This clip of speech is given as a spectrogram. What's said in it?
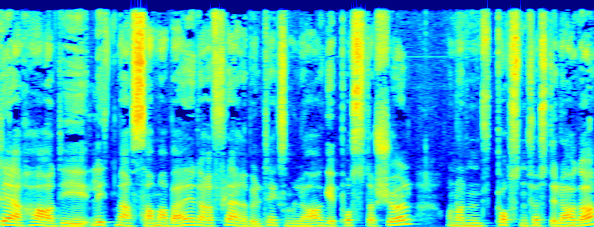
Der har de litt mer samarbeid. Det er flere bibliotek som lager poster sjøl. Og når den posten først er laga,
